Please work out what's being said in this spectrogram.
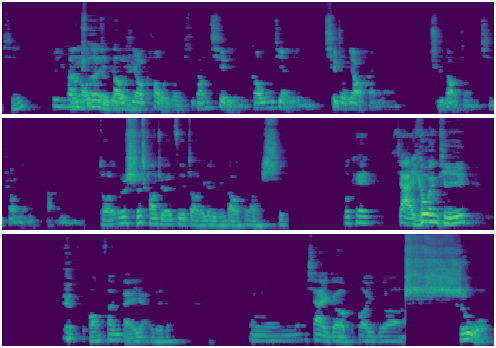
行，就一般矛盾解决都是要靠我这种提纲挈领、高屋建瓴、切中要害来指导这种青少年的发育。找了，我时常觉得自己找了一个领导跟老师。OK，下一个问题，狂翻白眼在这。嗯，下一个报一个十五，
